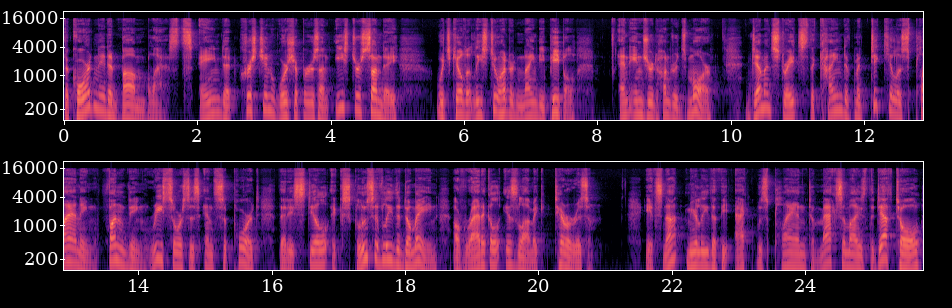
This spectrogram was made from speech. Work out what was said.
The coordinated bomb blasts aimed at Christian worshippers on Easter Sunday, which killed at least 290 people and injured hundreds more, demonstrates the kind of meticulous planning, funding, resources, and support that is still exclusively the domain of radical Islamic terrorism. It's not merely that the act was planned to maximize the death toll,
